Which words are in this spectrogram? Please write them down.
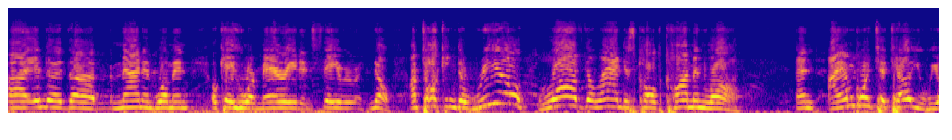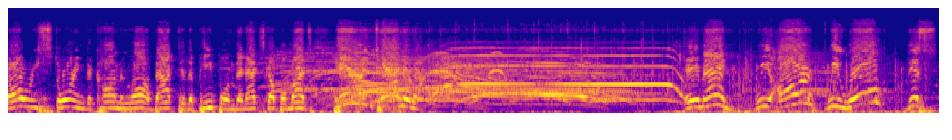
uh, in the, the man and woman, okay, who are married and stay. No, I'm talking the real law of the land is called common law. And I am going to tell you, we are restoring the common law back to the people in the next couple months here in Canada. Amen. We are, we will. This,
